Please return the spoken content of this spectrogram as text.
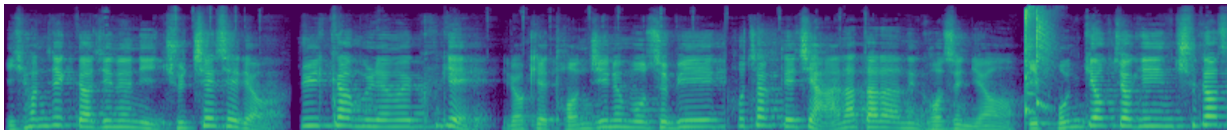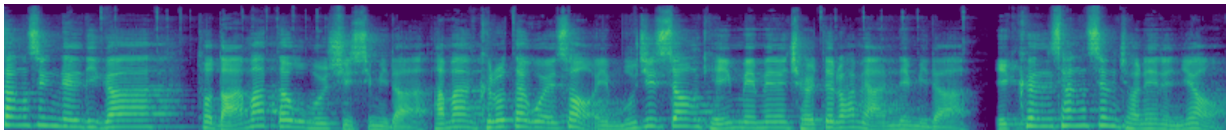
이 현재까지는 이 주체 세력, 수익화 물량을 크게 이렇게 던지는 모습이 포착되지 않았다라는 것은요. 이 본격적인 추가 상승 랠리가 더 남았다고 볼 수 있습니다. 다만 그렇다고 해서 이 무지성 개인 매매는 절대로 하면 안 됩니다. 이 큰 상승 전에는요.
